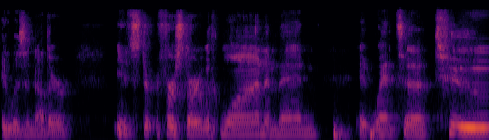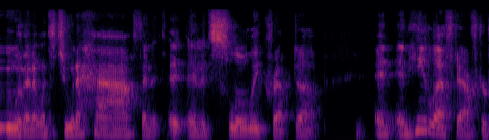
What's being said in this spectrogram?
It was another, it st- first started with one and then it went to two and then it went to two and a half and it, it and it slowly crept up. And, and he left after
